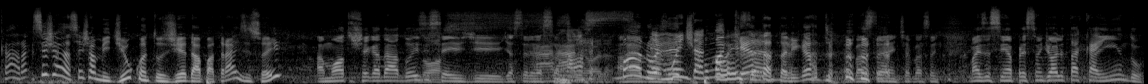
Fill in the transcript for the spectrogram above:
Caraca, você já, você já mediu quantos G dá pra trás isso aí? A moto chega a dar 2,6 de, de aceleração. Nossa. Mano, É é, muita tipo uma coisa. queda, tá ligado? É bastante, é bastante. Mas assim, a pressão de óleo tá caindo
